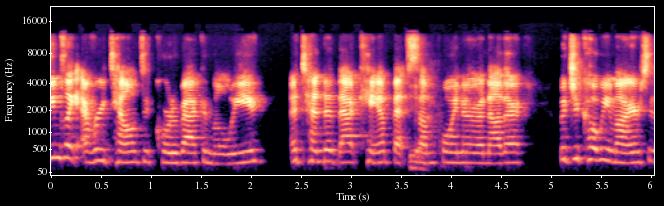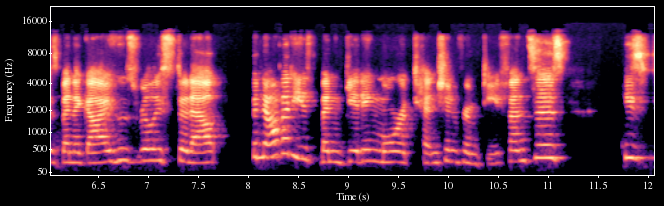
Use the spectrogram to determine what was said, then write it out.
Seems like every talented quarterback in the league attended that camp at yeah. some point or another. But Jakobi Myers has been a guy who's really stood out. But now that he's been getting more attention from defenses, he's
